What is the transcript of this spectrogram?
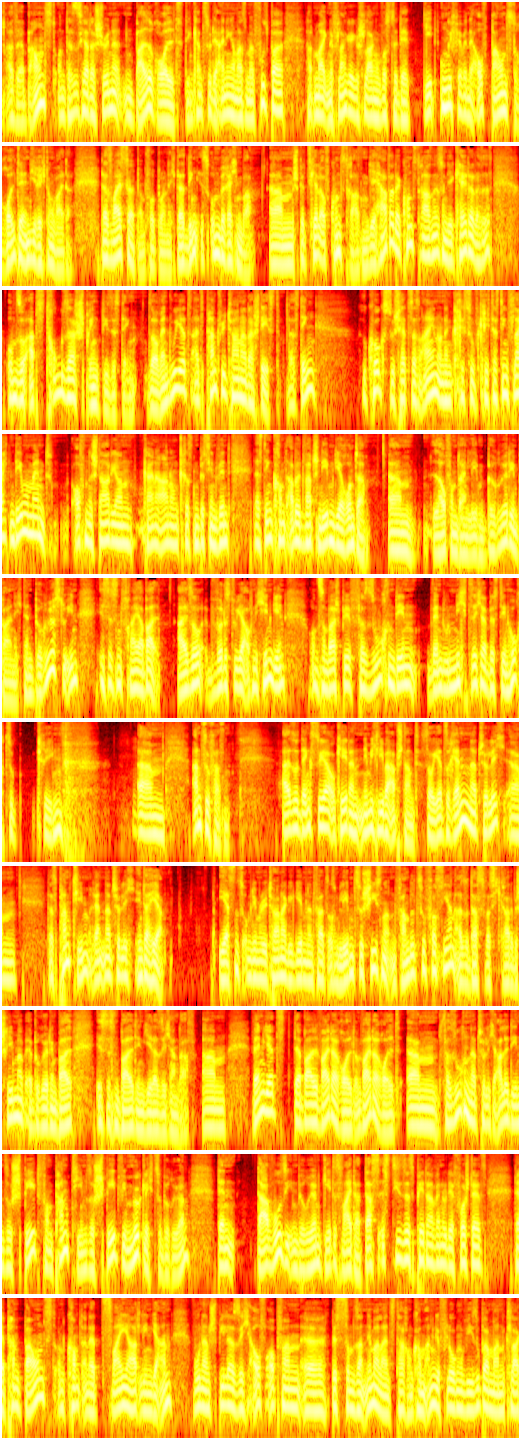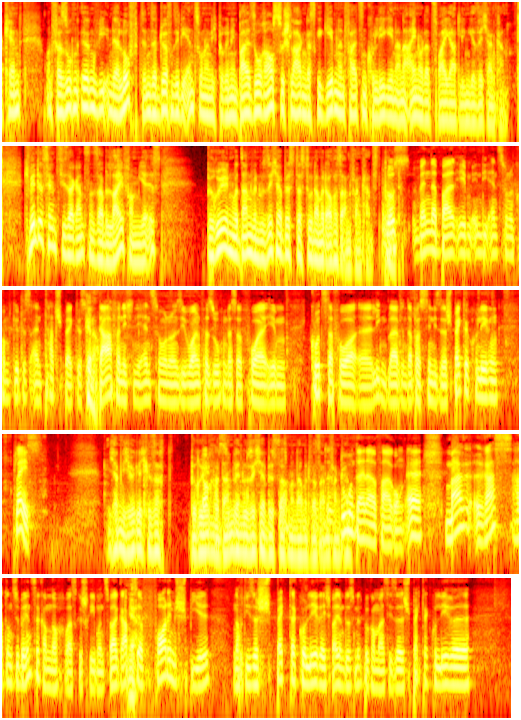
also er bounced und das ist ja das Schöne, ein Ball rollt, den kannst du dir einigermaßen beim Fußball, hat Mike eine Flanke geschlagen, wusste, der geht ungefähr, wenn der aufbounced, rollt der in die Richtung weiter. Das weißt du halt beim Football nicht. Das Ding ist unberechenbar, ähm, speziell auf Kunstrasen. Je härter der Kunstrasen ist und je kälter das ist, umso abstruser springt dieses Ding. So, wenn du jetzt als Punt-Returner da stehst, das Ding du guckst, du schätzt das ein und dann kriegst du kriegst das Ding vielleicht in dem Moment offenes Stadion, keine Ahnung, kriegst ein bisschen Wind, das Ding kommt abelwatsch neben dir runter ähm, lauf um dein Leben, berühr den Ball nicht. Denn berührst du ihn, ist es ein freier Ball. Also würdest du ja auch nicht hingehen und zum Beispiel versuchen, den, wenn du nicht sicher bist, den hochzukriegen, ähm, anzufassen. Also denkst du ja, okay, dann nehme ich lieber Abstand. So, jetzt rennen natürlich, ähm, das Punt-Team rennt natürlich hinterher. Erstens, um dem Returner gegebenenfalls aus dem Leben zu schießen und einen Fumble zu forcieren. Also das, was ich gerade beschrieben habe, er berührt den Ball, ist es ein Ball, den jeder sichern darf. Ähm, wenn jetzt der Ball weiterrollt und weiterrollt, ähm, versuchen natürlich alle, den so spät vom Punt-Team so spät wie möglich zu berühren. Denn da wo sie ihn berühren, geht es weiter. Das ist dieses, Peter, wenn du dir vorstellst, der Punt bounced und kommt an der Zwei-Yard-Linie an, wo dann Spieler sich aufopfern äh, bis zum St. Nimmerleinstag und kommen angeflogen wie Superman Clark Kent und versuchen irgendwie in der Luft, denn da dürfen sie die Endzone nicht berühren, den Ball so rauszuschlagen, dass gegebenenfalls ein Kollege ihn an der Ein- oder Zwei-Yard-Linie sichern kann. Quintessenz dieser ganzen Sabelei von mir ist, Berühre ihn nur dann, wenn du sicher bist, dass du damit auch was anfangen kannst. Plus, wenn der Ball eben in die Endzone kommt, gibt es einen Touchback. Deswegen genau. darf er nicht in die Endzone und sie wollen versuchen, dass er vorher eben kurz davor äh, liegen bleibt. Und da passieren diese spektakulären Plays. Ich habe nicht wirklich gesagt, berühre ihn nur dann, wenn du sicher bist, dass man damit was anfangen kann. Du und deine Erfahrung. Äh, Mar Rass hat uns über Instagram noch was geschrieben. Und zwar gab es ja. ja vor dem Spiel noch diese spektakuläre, ich weiß nicht, ob du das mitbekommen hast, diese spektakuläre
